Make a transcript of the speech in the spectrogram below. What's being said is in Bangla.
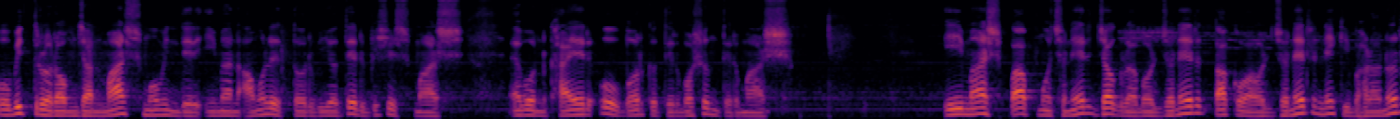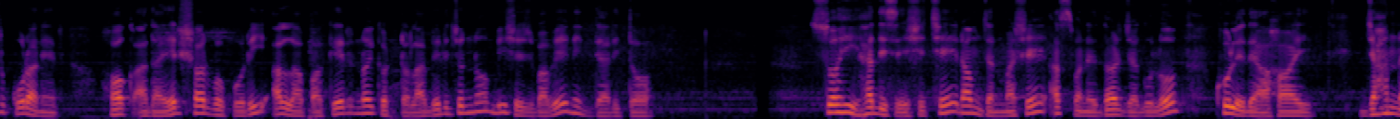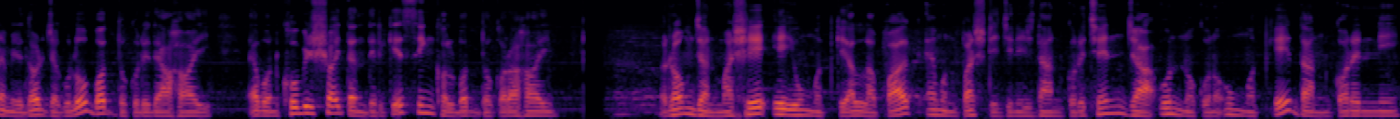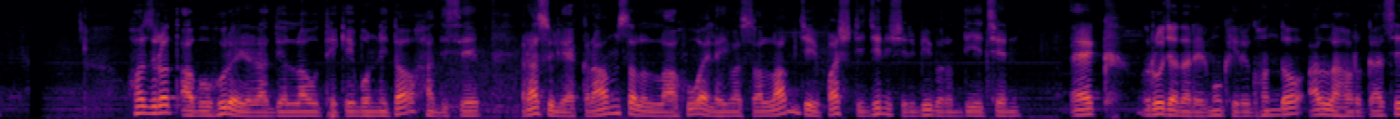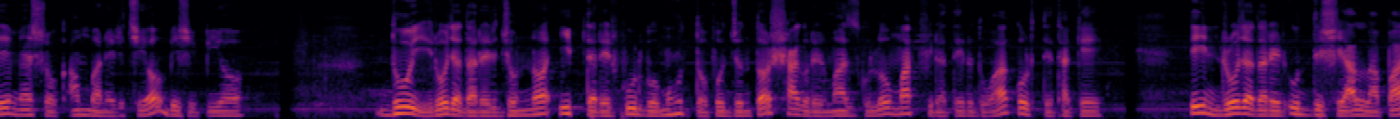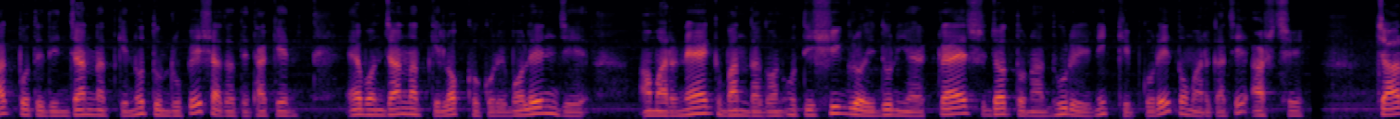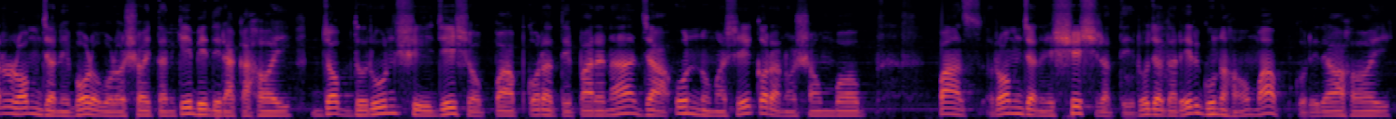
পবিত্র রমজান মাস মোমিনদের ঈমান আমলের তরবিয়তের বিশেষ মাস এবং খায়ের ও বরকতের বসন্তের মাস। এই মাস পাপ মোচনের, ঝগড়া বর্জনের তাকোয়া অর্জনের, নেকি ভাড়ানোর কোরআনের হক আদায়ের সর্বোপরি আল্লাহ পাকের নৈকট্য লাভের জন্য বিশেষভাবে নির্ধারিত। সহি হাদিসে এসেছে, রমজান মাসে আসমানের দরজাগুলো খুলে দেওয়া হয়। জাহান্নামের দরজাগুলো বদ্ধ করে দেওয়া হয় এবং খুবই শয়তানদেরকে শৃঙ্খলবদ্ধ করা হয়। রমজান মাসে এই উম্মতকে আল্লাহ পাক এমন পাঁচটি জিনিস দান করেছেন যা অন্য কোনো উম্মতকে দান করেননি। হজরত আবু হুরাই রাদিয়াল্লাহু থেকে বর্ণিত হাদিসে রাসুল একরাম সাল্লাহু আলহিবাসাল্লাম যে পাঁচটি জিনিসের বিবরণ দিয়েছেন। এক রোজাদারের মুখের গন্ধ আল্লাহর কাছে মেশক আম্বানের চেয়েও বেশি প্রিয়। দুই রোজাদারের জন্য ইফতারের পূর্ব মুহূর্ত পর্যন্ত সাগরের মাছগুলো মাগফিরাতের দোয়া করতে থাকে। তিন রোজাদারের উদ্দেশ্যে আল্লাহ পাক প্রতিদিন জান্নাতকে নতুন রূপে সাজাতে থাকেন এবং জান্নাতকে লক্ষ্য করে বলেন যে আমার ন্যাক বান্দাগণ অতি শীঘ্রই দুনিয়ার ক্ল্যাশ যত না দূরে নিক্ষেপ করে তোমার কাছে আসছে। চার রমজানে বড় বড় শয়তানকে বেঁধে রাখা হয়। জব ধরুন, সে যেসব পাপ করাতে পারে না, যা অন্য মাসে করানো সম্ভব। পাঁচ রমজানের শেষ রাতে রোজাদারের গুনাহ মাফ করে দেওয়া হয়।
